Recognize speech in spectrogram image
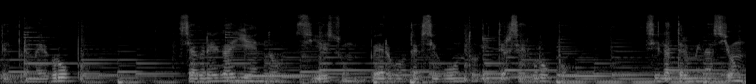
del primer grupo. Se agrega yendo si es un verbo del segundo y tercer grupo. Si la terminación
